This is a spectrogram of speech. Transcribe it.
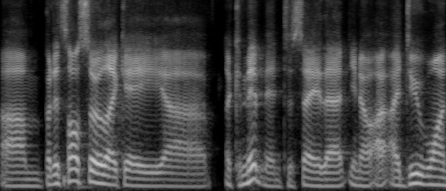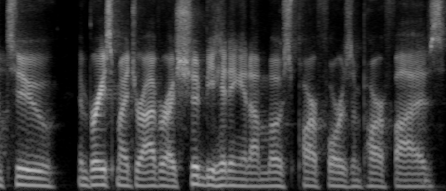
Um, but it's also like a uh, a commitment to say that you know I, I do want to embrace my driver. I should be hitting it on most par fours and par fives.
